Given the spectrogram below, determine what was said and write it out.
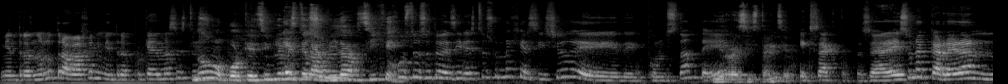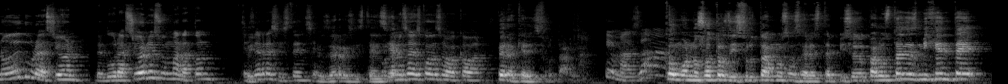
mientras no lo trabajen y mientras... Porque además esto es... No, porque simplemente la un- vida sigue. Justo eso te voy a decir. Esto es un ejercicio de, de constante, Y ¿eh? resistencia. Exacto. O sea, es una carrera no de duración. De duración es un maratón. Sí. Es de resistencia. Es de Porque resistencia, no sabes cuándo se va a acabar. pero hay que disfrutarla. ¿Qué más da? Como nosotros disfrutamos hacer este episodio para ustedes, mi gente.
